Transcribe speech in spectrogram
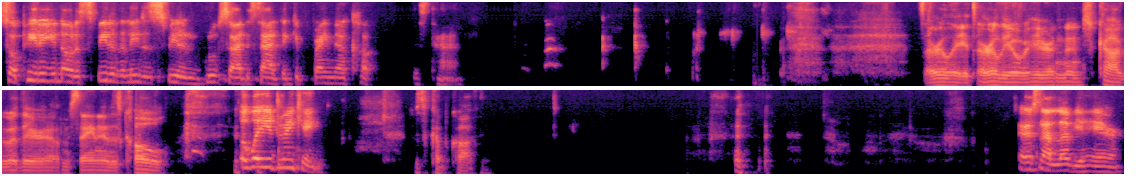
So Peter, you know, the speed of the leader is the speed of the group. So I decided to get, bring me a cup this time. It's early. It's early over here in, in Chicago. There, I'm saying it is cold. So what are you drinking? Just a cup of coffee. Ursula, I love your hair.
